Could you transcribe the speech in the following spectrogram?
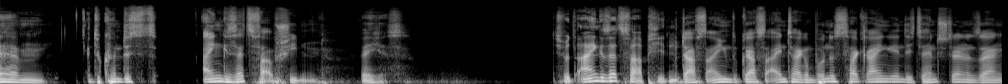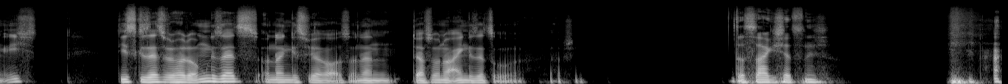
Ähm, du könntest ein Gesetz verabschieden. Welches? Ich würde ein Gesetz Du verabschieden. darfst, ein, du darfst einen Tag im Bundestag reingehen, dich da hinstellen und sagen, ich, dieses Gesetz wird heute umgesetzt und dann gehst du wieder raus. Und dann darfst du auch nur ein Gesetz verabschieden. Das sage ich jetzt nicht.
